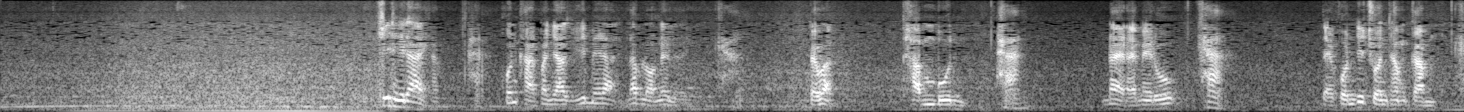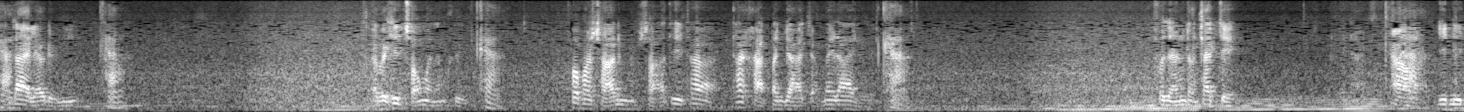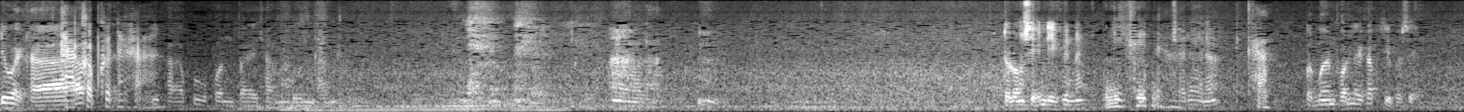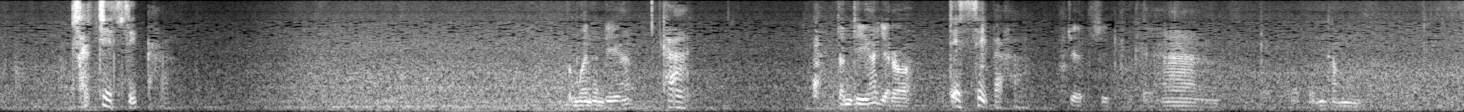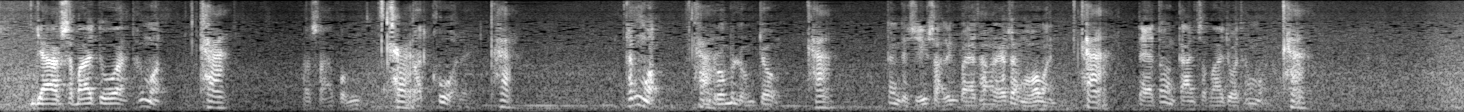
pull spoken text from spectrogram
คิดให้ได้ครับค่ะคนขาดปัญญาจะคิดไม่ได้ รับรองได้เลยค่ะแปลว่าทำบุญค่ะได้อะไรไม่รู้ค่ะ แต่คนที่ชวนทำกรรมค่ะได้แล้วเดี๋ยวนี้ค่ะเอาไปคิดสองวันทั้งคืนค่ะเพราะภาษาเป็นภาษาที่ถ้า ถ้าขาดปัญญาจะไม่ได้เลยค่ะเพ ราะฉะนั้นต้องชัดเจนนะอ่าค่ะยินดีด้วยครับค่ะขอบคุณนะคะที่พาผู้คนไปทำบุญทำเอาละอืมตกลงเสียงดีขึ้นนะ ดีขึ้นนะคะใช้ได้นะ ค่ะ ประเมินผลเลยครับกี่เปอร์เซ็นต์สักเจ็ดสิบค่ะ ประเมินทันทีครับค่ะ ทันทีครับอย่ารอเจ็ดสิบอะค่ะ เจ็ดสิบโอเคห้าผมทำอยากสบายตัวทั้งหมด ค่ะ ภาษาผมค่ะ ตัดขั้วเลย ค่ะ ทั้งหมด ค่ะ รวมเป็นหลงโจ้งค่ะ ตั้งแต่ศีรษะลึงไปทั้งอะไรก็ช่างหัวมัน ค่ะ แต่ต้องการสบายตัวทั้งหมด ค่ะ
